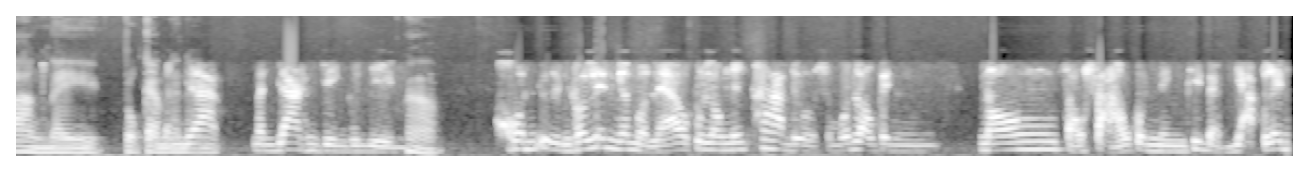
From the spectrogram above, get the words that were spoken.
บ้างในโปรแกรมมันนั้นๆยาก มันยากจริงๆคุณยีนครับคนอื่นเขาเล่นกันหมดแล้ว คุณลองนึกภาพดู สมมติเราเป็นน้องสาวๆคนหนึ่งที่แบบอยากเล่น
